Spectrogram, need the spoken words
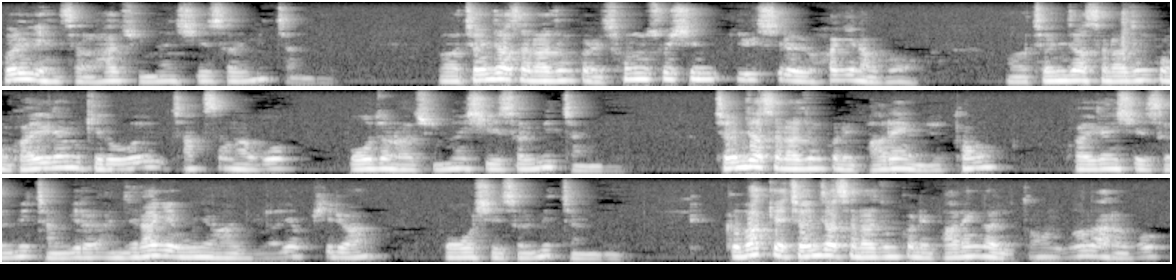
권리 행사를 할 수 있는 시설 및 장비, 어, 전자선화증권의 송수신 일시를 확인하고 어, 전자선화증권 관련 기록을 작성하고 보존할 수 있는 시설 및 장비, 전자선화증권의 발행, 유통, 관련 시설 및 장비를 안전하게 운영하기 위하여 필요한 보호시설 및 장비, 그 밖에 전자선화증권의 발행과 유통을 원활하고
